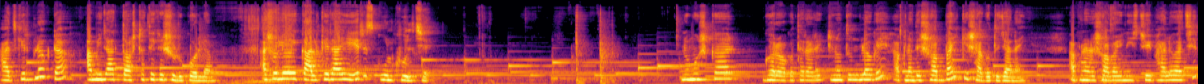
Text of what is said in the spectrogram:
আজকের ব্লগটা আমি রাত দশটা থেকে শুরু করলাম। আসলে কালকে রায়ের স্কুল খুলছে। নমস্কার ঘরোয়া কথার আরেকটি নতুন ব্লগে আপনাদের সবাইকে স্বাগত জানাই। আপনারা সবাই নিশ্চয়ই ভালো আছেন,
